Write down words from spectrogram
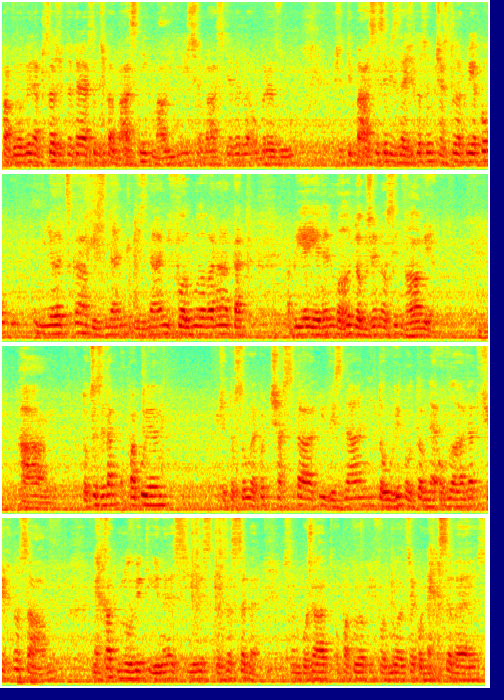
Pavlovi napsal, že to teda, já jsem říkal, básník, malíř básně vedle obrazů, že ty básně se mi zdá, že to jsou často takové jako umělecká vyznání, vyznání formulovaná tak, aby je jeden mohl dobře nosit v hlavě. A to, co se tam opakuje, že to jsou jako častá vyznání touhy potom neovládat všechno sám, nechat mluvit jiné síly skrze sebe. Jsem pořád opakuju takový formulace jako nech se vést,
